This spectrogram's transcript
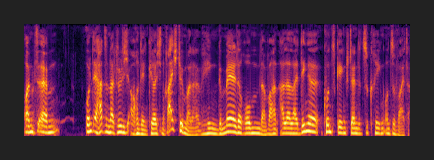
und, ähm, und er hatte natürlich auch in den Kirchen Reichtümer. Da hingen Gemälde rum, da waren allerlei Dinge, Kunstgegenstände zu kriegen und so weiter.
